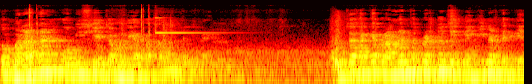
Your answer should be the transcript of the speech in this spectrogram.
तो मराठा आणि ओबीसी याच्यामध्ये आता चालू झालेला आहे. तुमच्यासारख्या ब्राह्मणांचा प्रश्नच येत नाही तीनच टक्के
